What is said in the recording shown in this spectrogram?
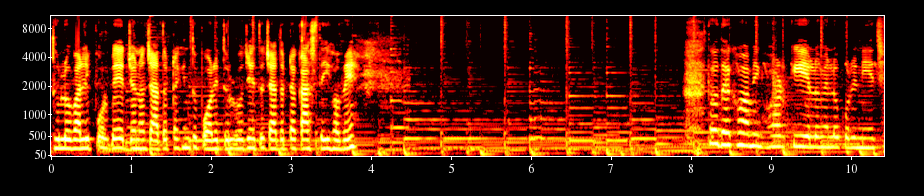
ধুলোবালি পড়বে। এর জন্য চাদরটা কিন্তু পরে তুলবো। যেহেতু চাদরটা কাচতেই হবে। দেখো, আমি ঘর কি এলোমেলো করে নিয়েছি,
